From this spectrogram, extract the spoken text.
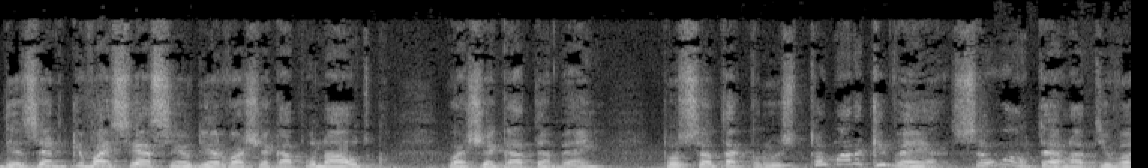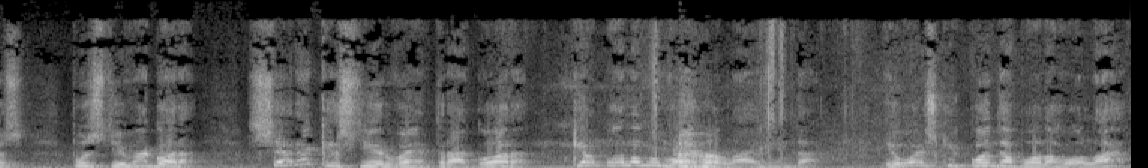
dizendo que vai ser assim: o dinheiro vai chegar para o Náutico, vai chegar também para o Santa Cruz. Tomara que venha, são alternativas positivas. Agora, será que esse dinheiro vai entrar agora? Que a bola não vai rolar ainda. Eu acho que quando a bola rolar,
